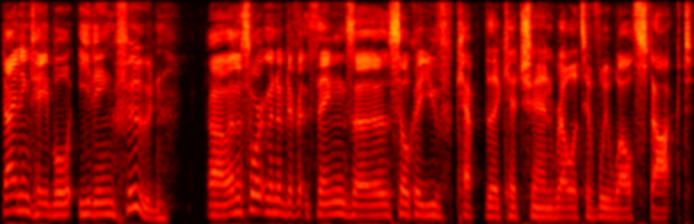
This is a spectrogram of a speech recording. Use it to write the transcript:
dining table eating food. Uh, an assortment of different things. Uh, Silka, you've kept the kitchen relatively well stocked.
